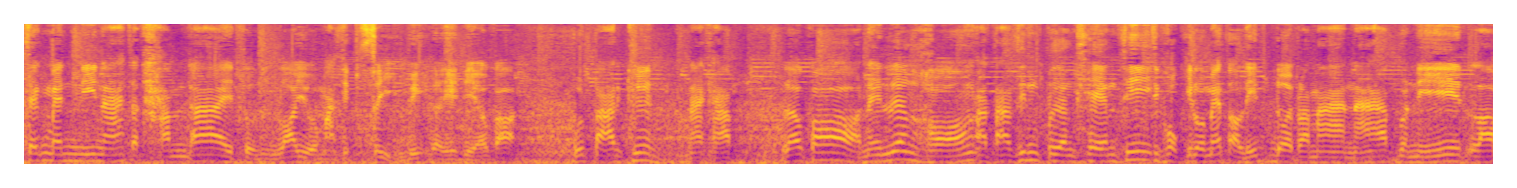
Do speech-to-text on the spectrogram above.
เซกเมนต์นี้นะจะทำได้0ถึงร้อยอยู่ประมาณ 14 วิเลยทีเดียวก็พุทปาดขึ้นนะครับ แล้วก็ในเรื่องของอัตราสิ้นเปลืองเคมที่ 16 กิโลเมตรต่อลิตรโดยประมาณนะครับ วันนี้เรา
